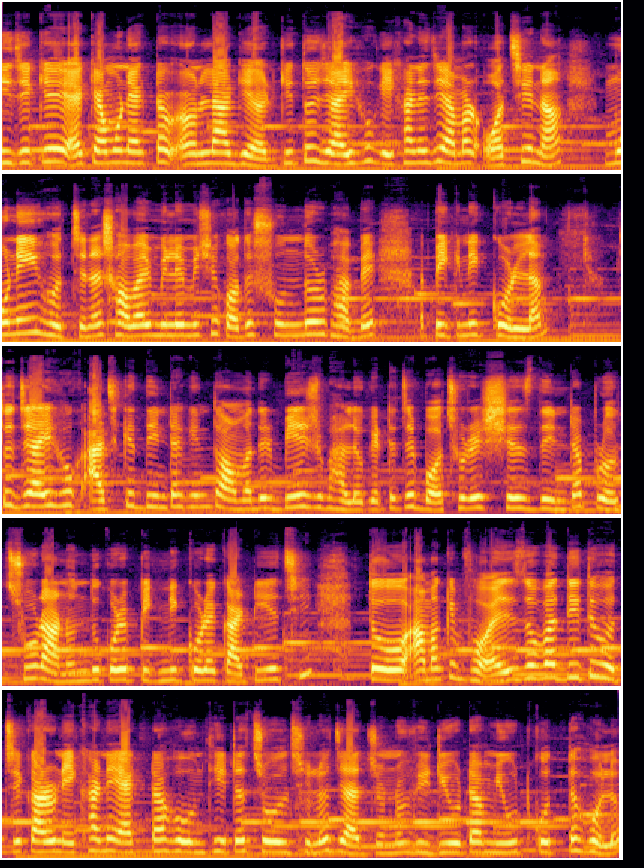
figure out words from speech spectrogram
নিজেকে কেমন একটা লাগে আর কি। তো যাই হোক, এখানে যে আমার অচেনা, মনেই হচ্ছে না। সবাই মিলেমিশে কত সুন্দরভাবে পিকনিক করলাম। তো যাই হোক, আজকের দিনটা কিন্তু আমাদের বেশ ভালো কেটেছে। বছরের শেষ দিনটা প্রচুর আনন্দ করে পিকনিক করে কাটিয়েছি। তো আমাকে ভয়েস ওভার দিতে হচ্ছে, কারণ এখানে একটা হোম থিয়েটার চলছিল, যার জন্য ভিডিওটা মিউট করতে হলো।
